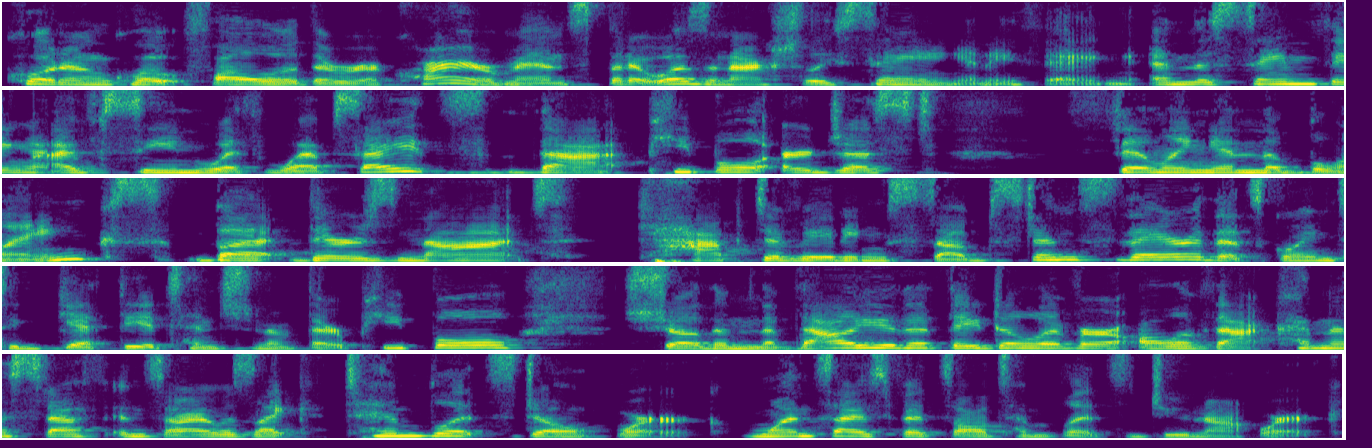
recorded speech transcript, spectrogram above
quote unquote follow the requirements, but it wasn't actually saying anything. And the same thing I've seen with websites that people are just filling in the blanks, but there's not captivating substance there that's going to get the attention of their people, show them the value that they deliver, all of that kind of stuff. And so I was like, templates don't work. One size fits all templates do not work.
